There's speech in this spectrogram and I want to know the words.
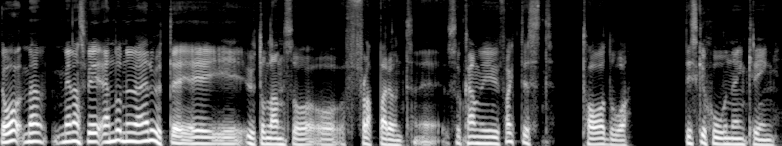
Ja, men medan vi ändå nu är ute i, utomlands och, och flappar runt eh, så kan vi ju faktiskt ta då diskussionen kring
